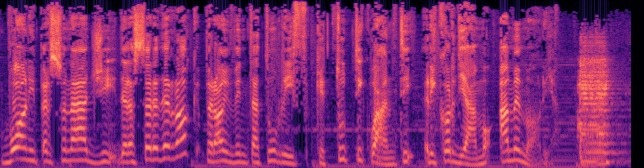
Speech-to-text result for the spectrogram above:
buoni personaggi della storia del rock, però ha inventato un riff che tutti quanti ricordiamo a memoria.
